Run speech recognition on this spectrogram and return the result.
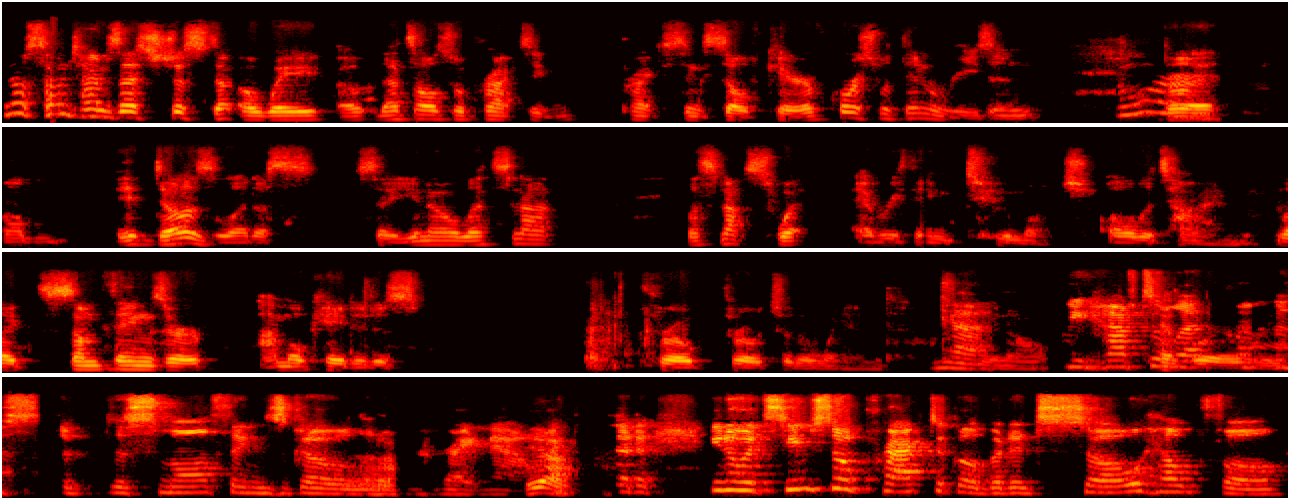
you know sometimes that's just a, a way of, that's also practicing practicing self-care of course within reason sure. but um it does let us say you know let's not let's not sweat everything too much all the time. Like some things are I'm okay to just throw throw to the wind. Yeah, you know, we have to let the, the, small things go a little yeah. bit right now. Yeah, you know, it seems so practical, but it's so helpful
